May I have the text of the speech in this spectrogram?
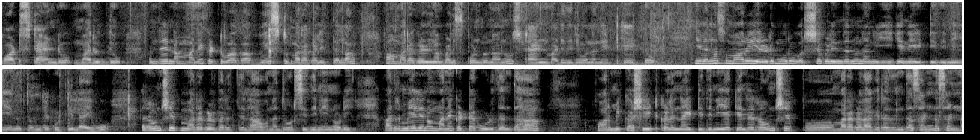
ಪಾಟ್ ಸ್ಟ್ಯಾಂಡು, ಮರದ್ದು. ಅಂದರೆ ನಮ್ಮ ಮನೆ ಕಟ್ಟುವಾಗ ವೇಸ್ಟ್ ಮರಗಳಿತ್ತಲ್ಲ, ಆ ಮರಗಳನ್ನ ಬಳಸ್ಕೊಂಡು ನಾನು ಸ್ಟ್ಯಾಂಡ್ ಮಾಡಿದ್ದೀನಿ, ಒಂದೊಂದು ಇಟ್ಟಿಗೆ ಇಟ್ಟು. ಇವೆಲ್ಲ ಸುಮಾರು ಎರಡು ಮೂರು ವರ್ಷಗಳಿಂದನೂ ನಾನು ಹೀಗೇ ಇಟ್ಟಿದ್ದೀನಿ. ಏನೂ ತೊಂದರೆ ಕೊಟ್ಟಿಲ್ಲ ಇವು. ರೌಂಡ್ ಶೇಪ್ ಮರಗಳು ಬರುತ್ತೆಲ್ಲ, ಅವನ್ನ ಜೋಡಿಸಿದ್ದೀನಿ ನೋಡಿ. ಅದ್ರ ಮೇಲೆ ನಾವು ಮನೆ ಕಟ್ಟಾಗ ಉಳಿದಂತಹ ಫಾರ್ಮಿಕಾ ಶೀಟ್ಗಳನ್ನು ಇಟ್ಟಿದ್ದೀನಿ. ಯಾಕೆಂದರೆ ರೌಂಡ್ ಶೇಪ್ ಮರಗಳಾಗಿರೋದ್ರಿಂದ ಸಣ್ಣ ಸಣ್ಣ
